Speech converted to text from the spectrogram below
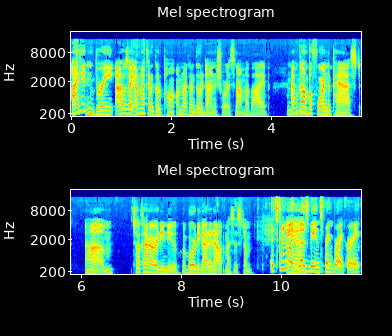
I didn't bring. I was like, I'm not gonna go to Palm. I'm not gonna go to Dinosaur. It's not my vibe. I've gone before in the past. Um, So I kind of already knew. I've already got it out my system. It's kind of like lesbian spring break, right?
